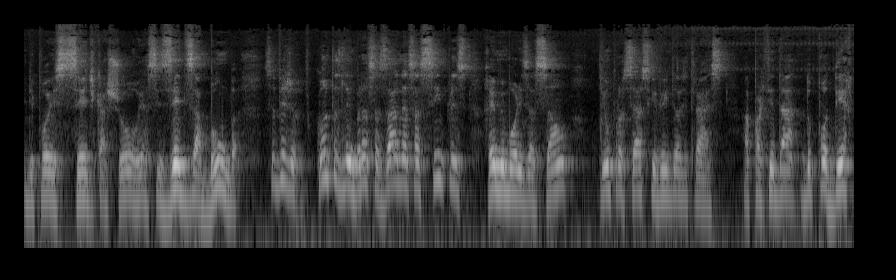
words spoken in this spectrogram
e depois C de cachorro, e assim Z de zabumba. Você veja quantas lembranças há nessa simples rememorização de um processo que vem de lá de trás, a partir da, do poder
